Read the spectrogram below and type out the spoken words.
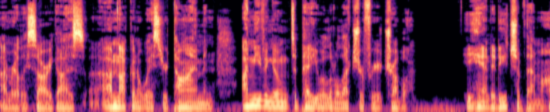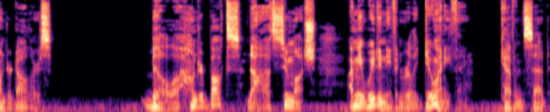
I'm really sorry, guys. I'm not going to waste your time, and I'm even going to pay you a little extra for your trouble. He handed each of them a hundred dollars. Bill, a hundred bucks? Nah, that's too much. I mean, we didn't even really do anything, Kevin said.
